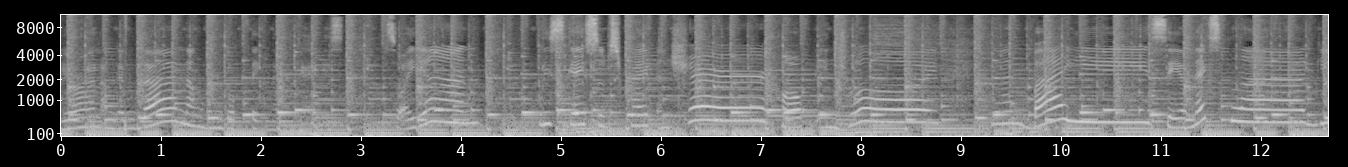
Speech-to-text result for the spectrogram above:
Yan, ang ganda ng bundok tingnan guys. So ayan, please guys subscribe and share. Hope enjoy. Then bye. next lagi.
